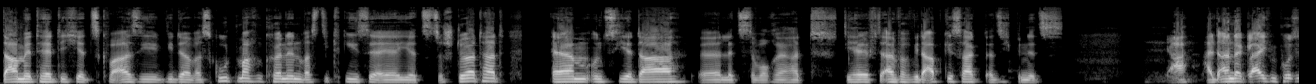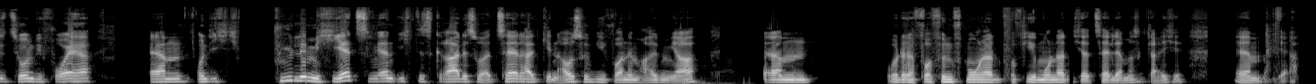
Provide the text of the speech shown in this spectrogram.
Damit hätte ich jetzt quasi wieder was gut machen können, was die Krise ja jetzt zerstört hat. Ähm, und siehe da, äh, letzte Woche hat die Hälfte einfach wieder abgesagt. Also ich bin jetzt ja halt an der gleichen Position wie vorher. Ähm, und ich fühle mich jetzt, während ich das gerade so erzähle, halt genauso wie vor einem halben Jahr. Ähm, oder vor fünf Monaten, vor vier Monaten, ich erzähle immer das Gleiche. Ähm, ja.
